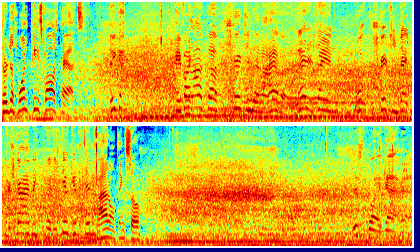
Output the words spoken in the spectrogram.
They're just one-piece gauze pads. Got, if I lost my prescription and I have a letter saying what prescription they prescribe me, would they still give it to me? I don't think so. This is what I got right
